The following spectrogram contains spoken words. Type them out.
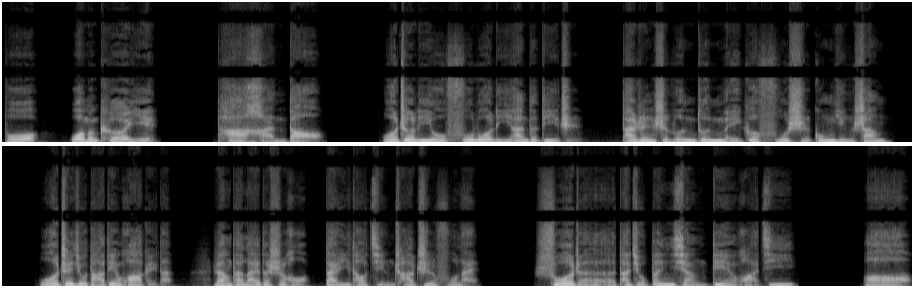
不，我们可以。”他喊道：“我这里有弗洛里安的地址，他认识伦敦每个服饰供应商。我这就打电话给他，让他来的时候带一套警察制服来。”说着，他就奔向电话机。“哦，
